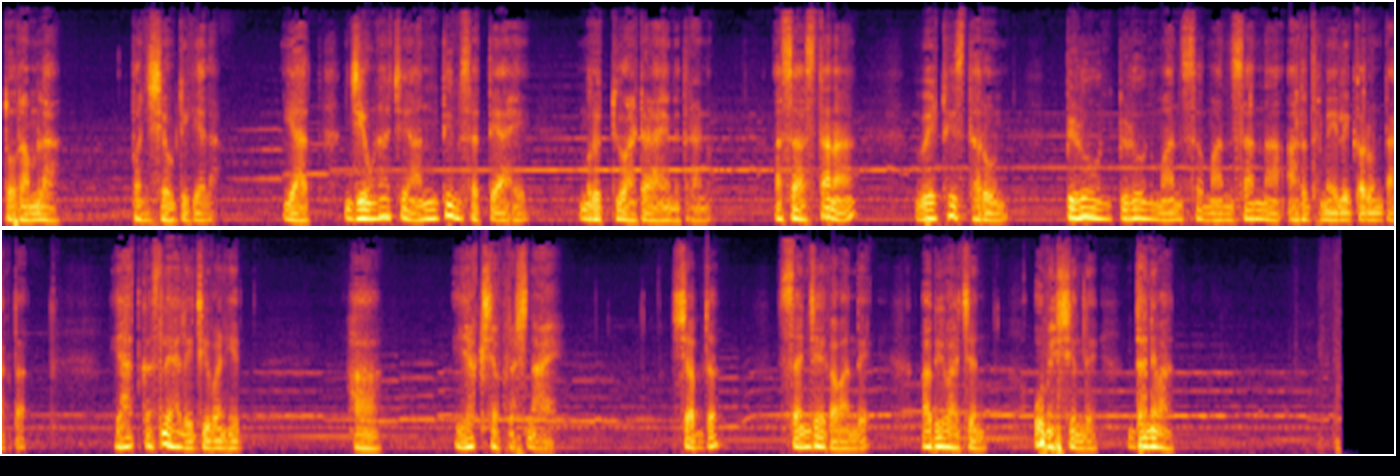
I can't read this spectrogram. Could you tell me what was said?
तो रमला पण शेवटी गेला. यात जीवनाचे अंतिम सत्य आहे मृत्यू अटळ आहे मित्रांनो. असं असताना वेठीस धरून पिळून पिळून माणसं माणसांना अर्धमेली करून टाकतात. यात कसले आले जीवनहित? हा यक्ष प्रश्न आहे. शब्द संजय गवांदे. अभिवाचन. उमेश शिंदे. धन्यवाद.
